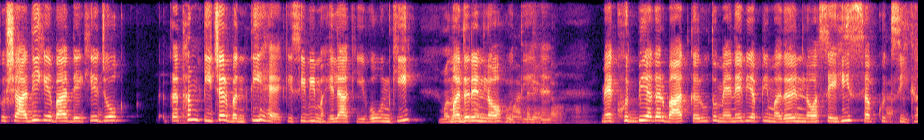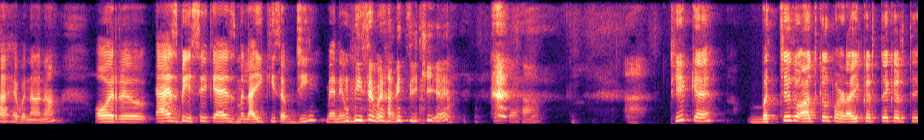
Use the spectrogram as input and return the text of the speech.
तो शादी के बाद देखिए जो प्रथम टीचर बनती है किसी भी महिला की वो उनकी मदर इन लॉ होती हैं। मैं खुद भी अगर बात करूँ तो मैंने भी अपनी मदर इन लॉ से ही सब कुछ सीखा है बनाना। और एज बेसिक एज मलाई की सब्ज़ी मैंने उन्हीं से बनानी सीखी है। ठीक है। बच्चे तो आजकल पढ़ाई करते करते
